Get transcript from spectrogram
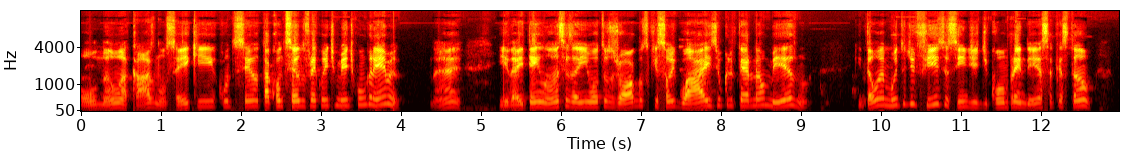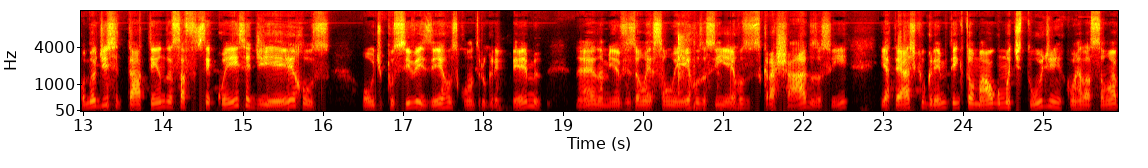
ou não acaso, não sei, que aconteceu, tá acontecendo frequentemente com o Grêmio, né? E daí tem lances aí em outros jogos que são iguais e o critério não é o mesmo. Então é muito difícil assim de, de compreender essa questão. Como eu disse, tá tendo essa sequência de erros ou de possíveis erros contra o Grêmio, né? Na minha visão, é, são erros assim, erros escrachados assim, e até acho que o Grêmio tem que tomar alguma atitude com relação a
